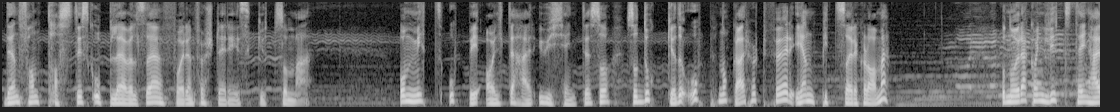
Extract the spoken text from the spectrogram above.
Det er en fantastisk opplevelse for en førstereisgutt som meg. Og midt oppi alt det her ukjente, så, så dukker det opp noe jeg har hørt før i en pizzareklame. Og når jeg kan lytte til denne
